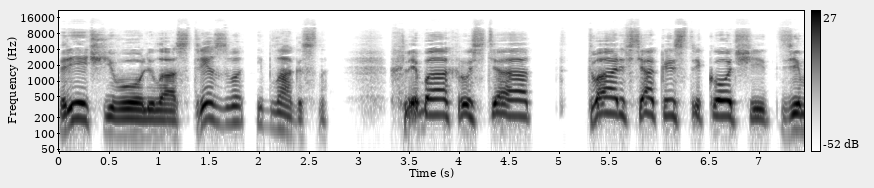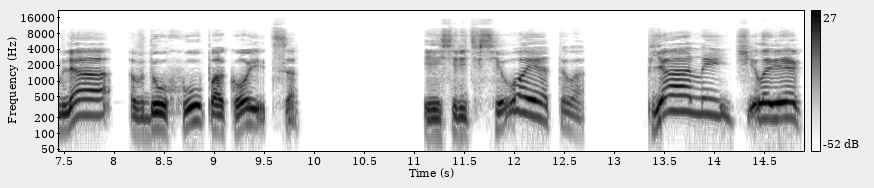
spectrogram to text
Речь его лилась трезво и благостно. Хлеба хрустят, тварь всякая стрекочет, земля в духу покоится. И средь всего этого пьяный человек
